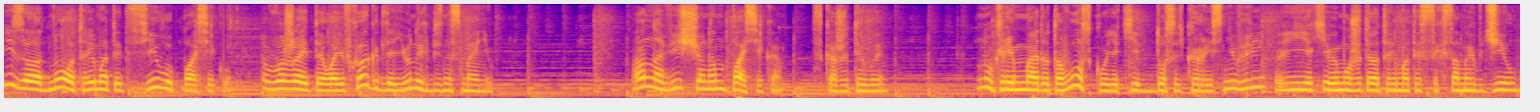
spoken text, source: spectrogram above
і заодно отримати цілу пасіку. Вважайте лайфхак для юних бізнесменів. А навіщо нам пасіка? скажете ви. Ну, крім меду та воску, які досить корисні в грі, і які ви можете отримати з цих самих бджіл,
